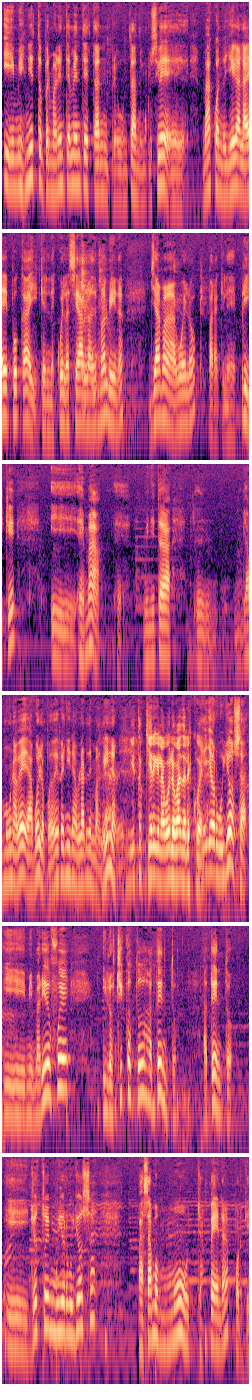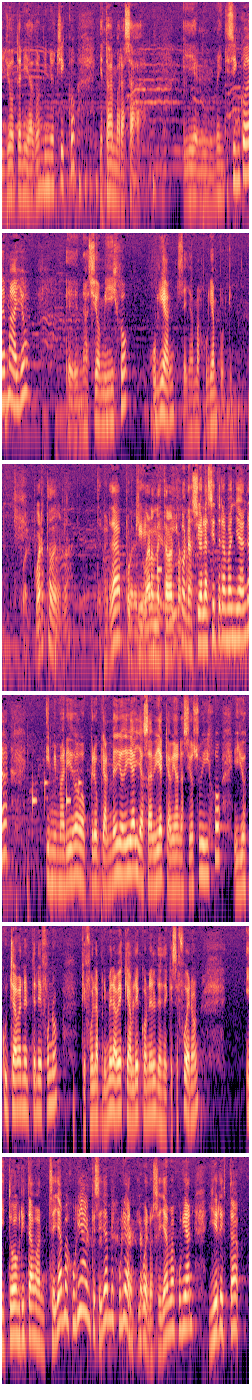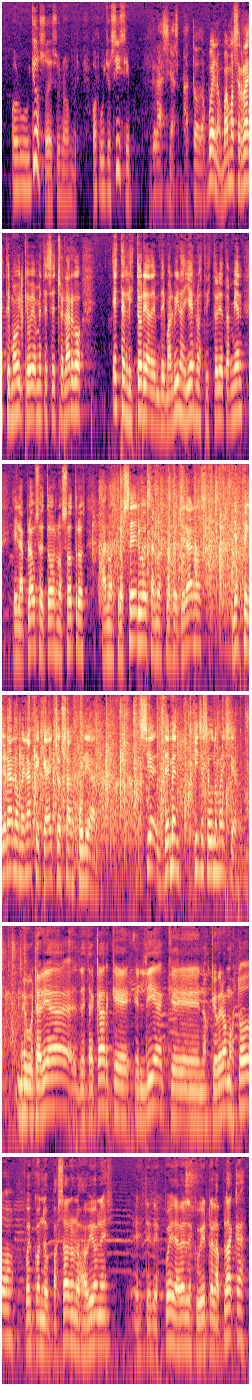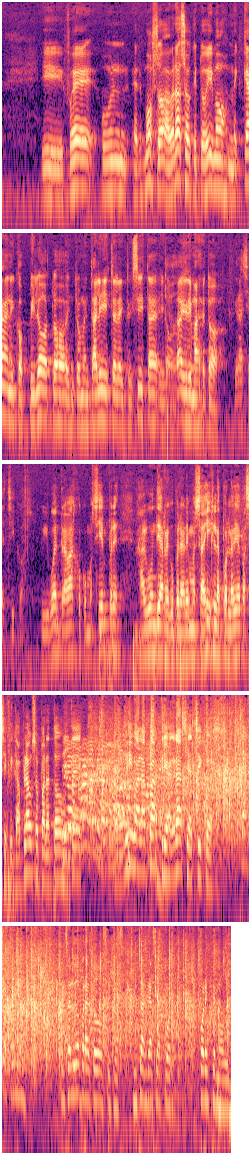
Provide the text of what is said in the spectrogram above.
Y mis nietos permanentemente están preguntando, inclusive eh, más cuando llega la época y que en la escuela se habla de Malvinas, llama a abuelo para que les explique y es más, mi nieta mm, llamó una vez, abuelo, ¿podés venir a hablar de Malvinas? El nieto quiere que el abuelo vaya a la escuela. ella orgullosa y mi marido fue y los chicos todos atentos, atentos. Y yo estoy muy orgullosa, pasamos muchas penas porque yo tenía dos niños chicos y estaba embarazada. Y el 25 de mayo eh, nació mi hijo, Julián, se llama Julián porque ¿Por el puerto, de verdad? De verdad, porque mi hijo papá. nació a las 7 de la mañana y mi marido creo que al mediodía ya sabía que había nacido su hijo y yo escuchaba en el teléfono, que fue la primera vez que hablé con él desde que se fueron, y todos gritaban, se llama Julián, que se llame Julián. Y bueno, se llama Julián y él está orgulloso de su nombre, orgullosísimo. Gracias a todos. Bueno, vamos a cerrar este móvil que obviamente se ha hecho largo. Esta es la historia de, Malvinas y es nuestra historia también. El aplauso de todos nosotros a nuestros héroes, a nuestros veteranos y a este gran homenaje que ha hecho San Julián. Deme 15 segundos más y cierro. Me gustaría destacar que el día que nos quebramos todos fue cuando pasaron los aviones este, después de haber descubierto la placa y fue un hermoso abrazo que tuvimos mecánicos, pilotos, instrumentalistas, electricistas y lágrimas de todos. Gracias chicos y buen trabajo como siempre. Algún día recuperaremos esa isla por la vía pacífica. Aplausos para todos ustedes. ¡Viva la patria! Gracias chicos. Gracias, Un saludo para todos ellos. Muchas gracias por, por este móvil.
